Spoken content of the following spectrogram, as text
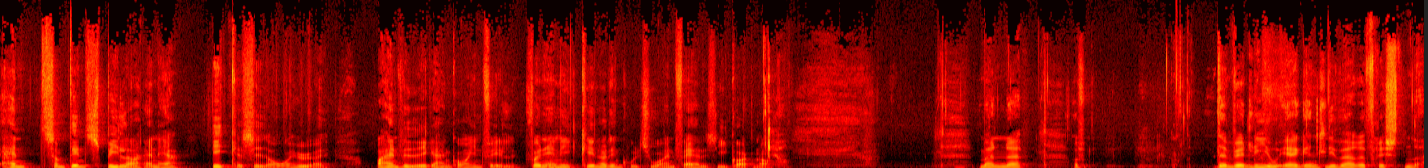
han, som den spiller, han er, ikke kan sidde overhøre. Og han ved ikke, at han går i en fælde, for mm. han ikke kender den kultur, han færdes i godt nok. Ja. Men uh, det vil jo egentlig være fristende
